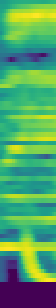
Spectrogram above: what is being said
me.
